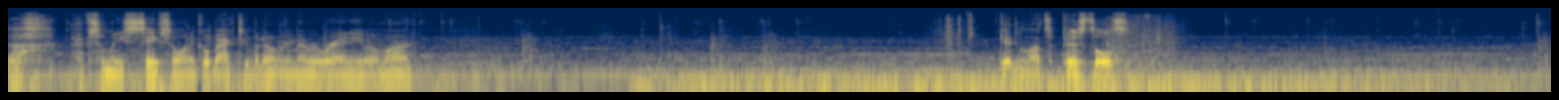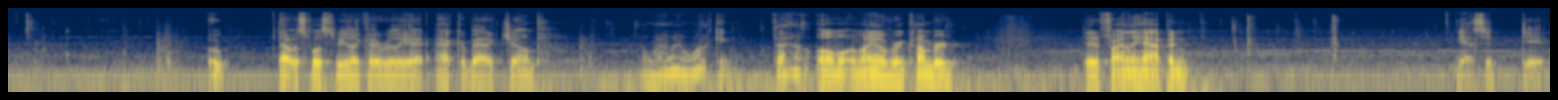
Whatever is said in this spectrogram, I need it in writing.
Ugh, I have so many safes I want to go back to, but I don't remember where any of them are. Getting lots of pistols. Oh, that was supposed to be like a really acrobatic jump. Oh, why am I walking? What the hell? Oh, am I over encumbered? Did it finally happen? Yes, it did.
